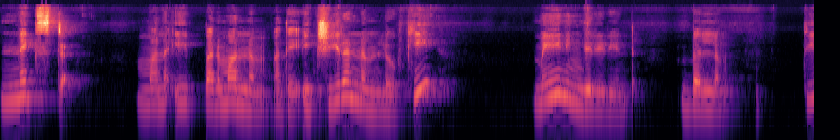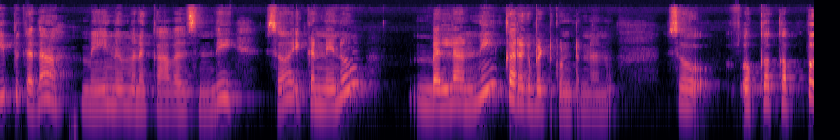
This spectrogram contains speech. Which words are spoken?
నెక్స్ట్ మన ఈ పరమాన్నం అదే ఈ క్షీరన్నంలోకి మెయిన్ ఇంగ్రీడియంట్ బెల్లం. తీపి కదా మెయిన్ మనకు కావాల్సింది. సో ఇక్కడ నేను బెల్లాన్ని కరగబెట్టుకుంటున్నాను. సో ఒక కప్పు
